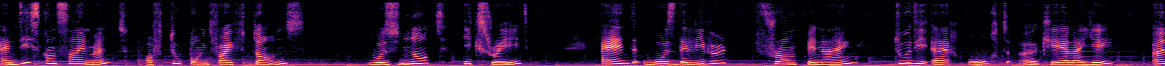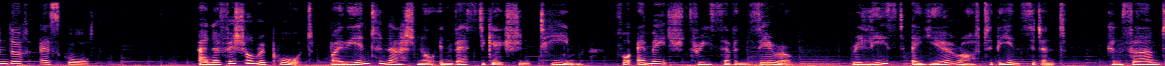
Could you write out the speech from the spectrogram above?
And this consignment of 2.5 tons was not X-rayed and was delivered from Penang to the airport, uh, KLIA, under escort. An official report by the International Investigation Team for MH370, released a year after the incident, confirmed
